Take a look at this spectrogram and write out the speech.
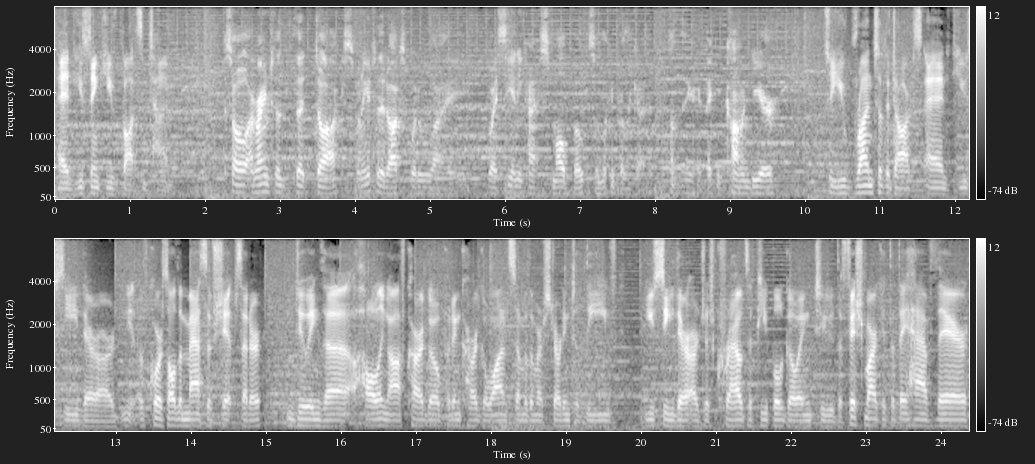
and you think you've bought some time. So I'm running to the docks. When I get to the docks, what do I do? I see any kind of small boats? I'm looking for like a something I can commandeer. So you run to the docks and you see there are, you know, of course, all the massive ships that are doing the hauling off cargo, putting cargo on. Some of them are starting to leave. You see there are just crowds of people going to the fish market that they have there,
